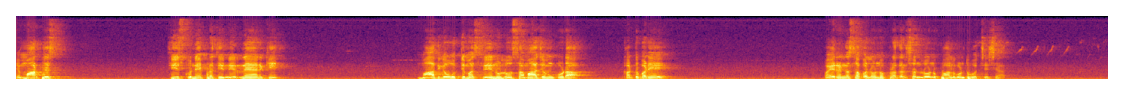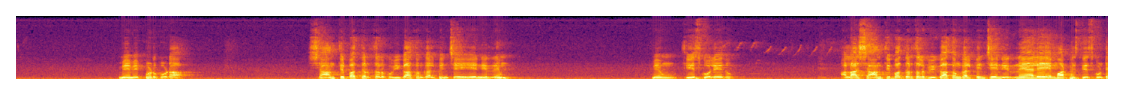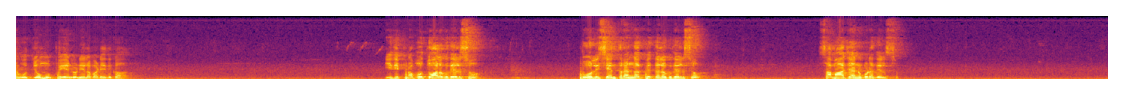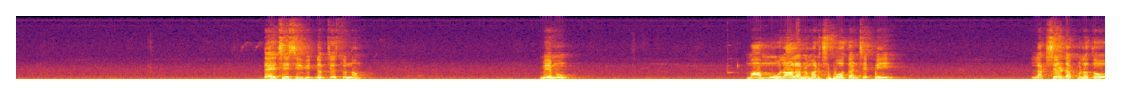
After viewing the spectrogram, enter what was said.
ఎంఆర్పిఎస్ తీసుకునే ప్రతి నిర్ణయానికి మాదిగ ఉద్యమ శ్రేణులు సమాజం కూడా కట్టుబడే బహిరంగ సభలోను ప్రదర్శనలోను పాల్గొంటూ వచ్చేశారు. మేమెప్పుడు కూడా శాంతి భద్రతలకు విఘాతం కల్పించే ఏ నిర్ణయం మేము తీసుకోలేదు. అలా శాంతి భద్రతలకు విఘాతం కల్పించే నిర్ణయాలే ఎంఆర్పిస్ తీసుకుంటే ఉద్యమం ముప్పై ఏళ్ళు నిలబడేది కాదు. ఇది ప్రభుత్వాలకు తెలుసు పోలీస్ యంత్రాంగ పెద్దలకు తెలుసు సమాజానికి కూడా తెలుసు. దయచేసి విజ్ఞప్తి చేస్తున్నాం మేము మా మూలాలను మర్చిపోవద్దని చెప్పి లక్ష డప్పులతో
